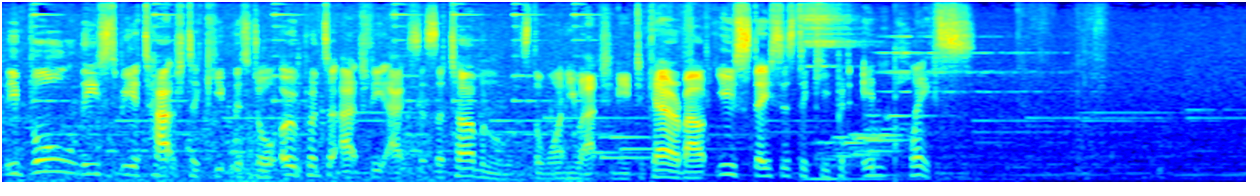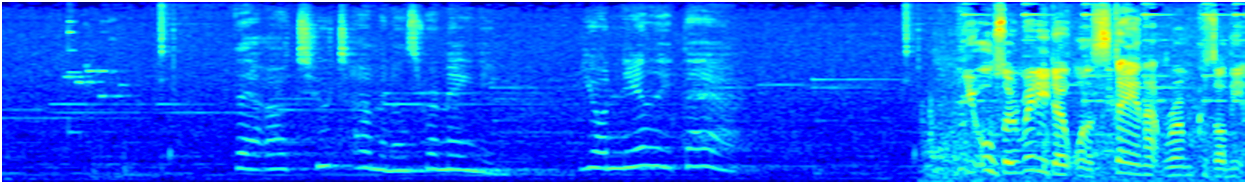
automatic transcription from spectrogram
The ball needs to be attached to keep this door open to actually access a terminal. It's the one you actually need to care about. Use stasis to keep it in place. There are two terminals remaining. You're nearly there. You also really don't want to stay in that room because on the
